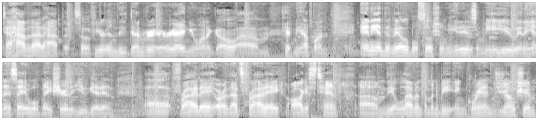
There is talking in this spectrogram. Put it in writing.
to have that happen. So if you're in the Denver area and you want to go, um, hit me up on any of the available social medias, and me, you, and the NSA will make sure that you get in. Uh, Friday, or that's Friday, August 10th, um, the 11th, I'm going to be in Grand Junction.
